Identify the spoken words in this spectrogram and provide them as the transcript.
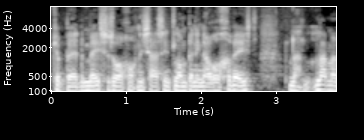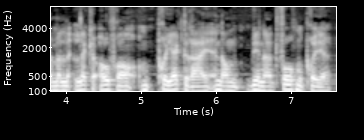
Ik heb bij de meeste zorgorganisaties in het land ben ik nou wel geweest. laat me lekker overal een project draaien en dan weer naar het volgende project.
